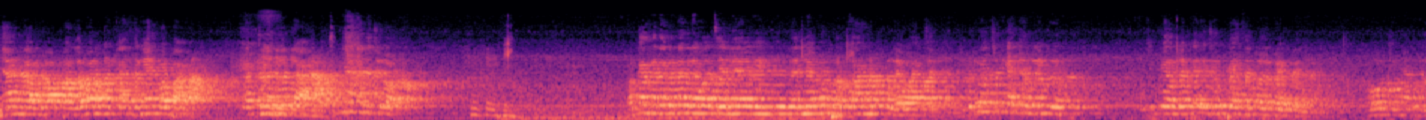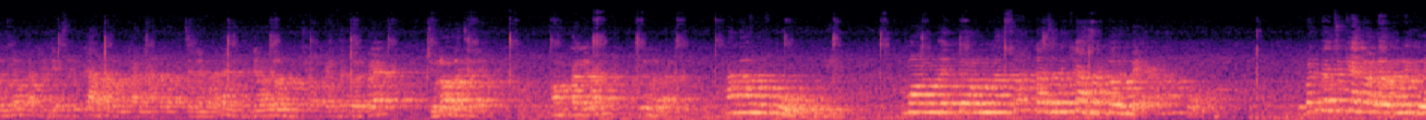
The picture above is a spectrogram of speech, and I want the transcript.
nya gambar pahlawan di kantongnya bapak kata kita nya ada celok maka kadang-kadang lewat channel itu dan perempuan itu lewat channel. Tiba-tiba cukai ada lagi cukai ada cukai yang satu lebih oh ingat dunia tak didik sedekah kalau mana jangan lu cukai yang lebih julok channel Om kalian itu nggak Anak mampu. Mau ngedorong nasa tak sedekah lebih. Tiba-tiba cukai ada orang itu.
